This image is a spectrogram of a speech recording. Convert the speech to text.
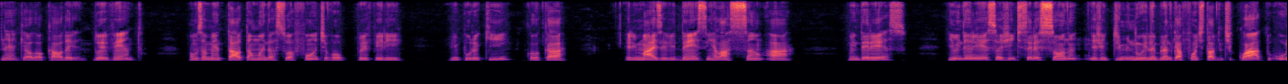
né, que é o local de, do evento. Vamos aumentar o tamanho da sua fonte, eu vou preferir vir por aqui, colocar ele mais evidência em relação ao endereço. E o endereço a gente seleciona e a gente diminui. Lembrando que a fonte está 24, o,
